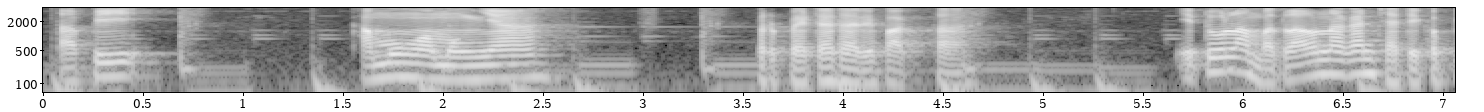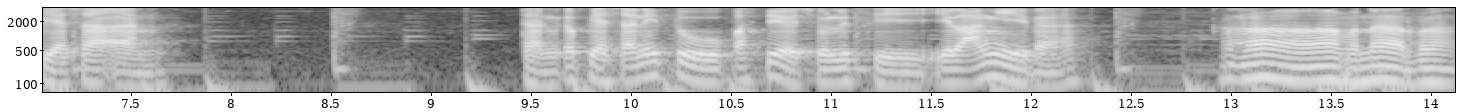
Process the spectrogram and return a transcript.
tapi kamu ngomongnya berbeda dari fakta. Itu lambat laun akan jadi kebiasaan dan kebiasaan itu pasti ya sulit dihilangi lah ah benar benar.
